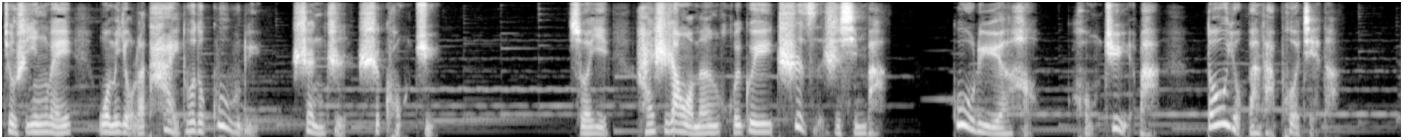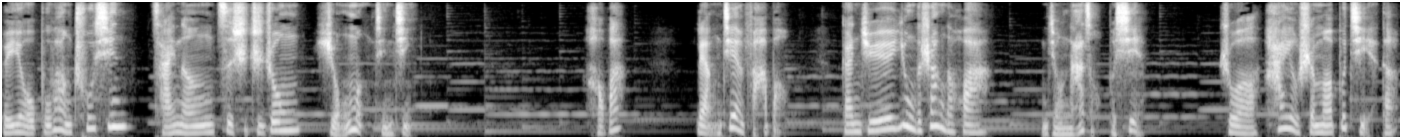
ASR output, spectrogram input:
就是因为我们有了太多的顾虑，甚至是恐惧。所以，还是让我们回归赤子之心吧。顾虑也好，恐惧也罢，都有办法破解的。唯有不忘初心，才能自始至终勇猛精进。好吧，两件法宝，感觉用得上的话，你就拿走不谢。若还有什么不解的，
